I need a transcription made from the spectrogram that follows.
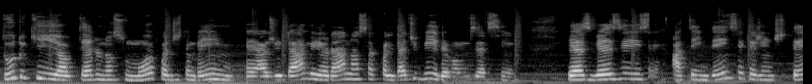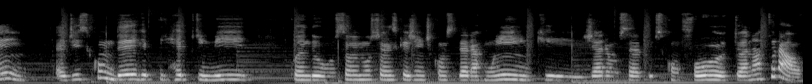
Tudo que altera o nosso humor pode também é, ajudar a melhorar a nossa qualidade de vida, vamos dizer assim. E às vezes a tendência que a gente tem é de esconder, reprimir, quando são emoções que a gente considera ruim, que geram um certo desconforto, é natural.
